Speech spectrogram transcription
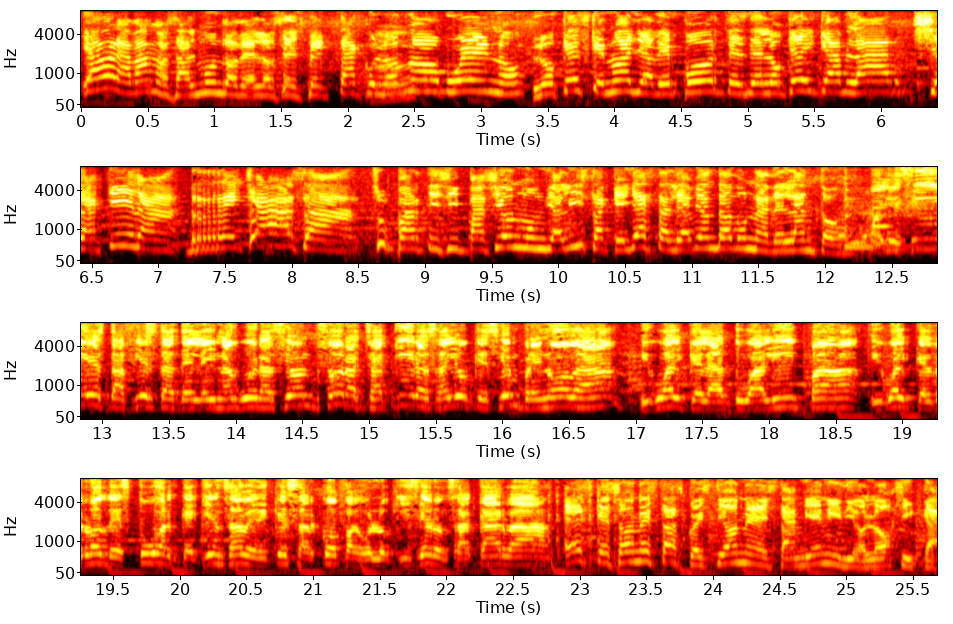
Y ahora vamos al mundo de los espectáculos. No, bueno, lo que es que no haya deportes, de lo que hay que hablar. Shakira rechaza さん。Participación mundialista que ya hasta le habían dado un adelanto. Oye, sí, esta fiesta de la inauguración, pues ahora Shakira salió que siempre no da, igual que la Dualipa, igual que el Rod Stewart, que quién sabe de qué sarcófago lo quisieron sacar, va. Es que son estas cuestiones también ideológicas.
